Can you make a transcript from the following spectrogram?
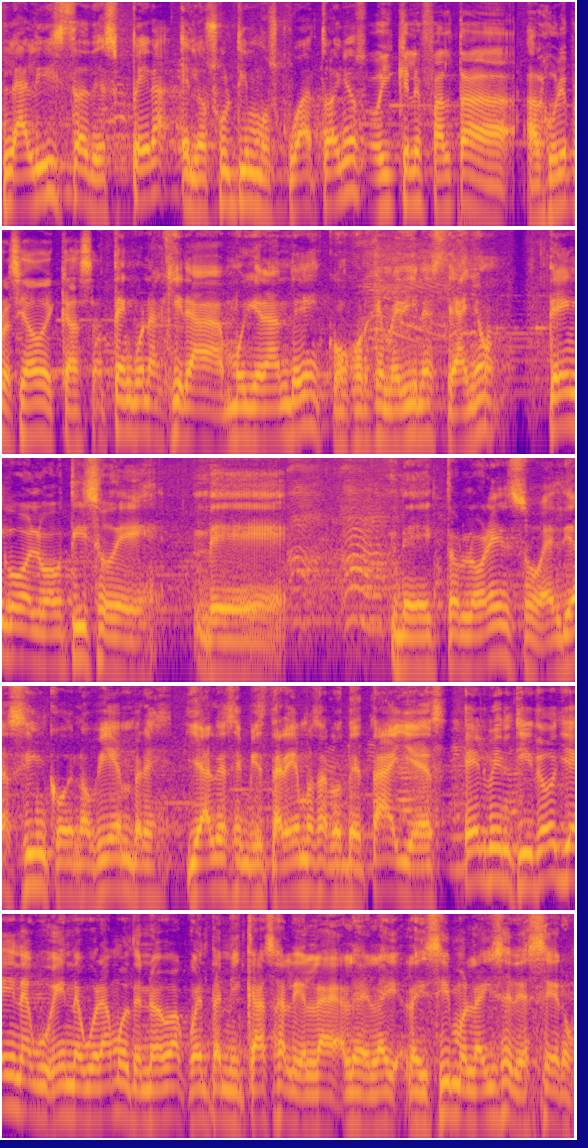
la lista de espera en los últimos cuatro años. Hoy, ¿qué le falta al Julio Preciado de casa? Tengo una gira muy grande con Jorge Medina este año. Tengo el bautizo de, de, de Héctor Lorenzo el día 5 de noviembre. Ya les invitaremos a los detalles. El 22 ya inauguramos de nueva cuenta mi casa, la, la- la- la hicimos, la hice de cero.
